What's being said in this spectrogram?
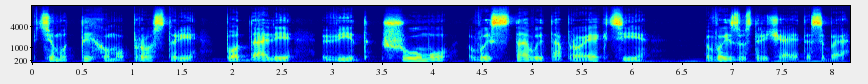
в цьому тихому просторі, подалі від шуму, вистави та проекції, ви зустрічаєте себе.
